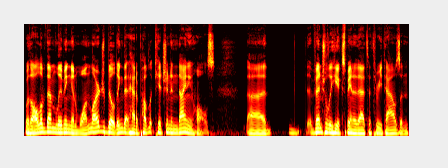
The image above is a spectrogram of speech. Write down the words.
with all of them living in one large building that had a public kitchen and dining halls. Uh, eventually, he expanded that to 3,000.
